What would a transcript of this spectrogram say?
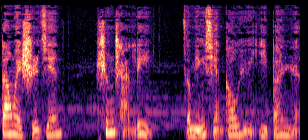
单位时间生产力则明显高于一般人。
